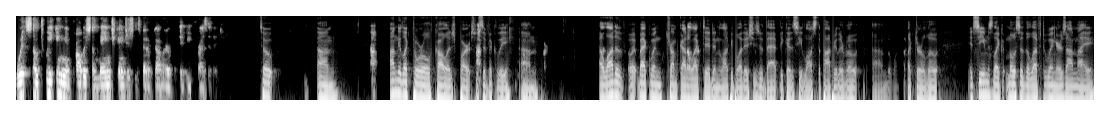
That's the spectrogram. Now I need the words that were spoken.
with some tweaking and probably some name changes instead of governor, it'd be president. So, um, on the electoral college part specifically, um, a lot of uh, back when Trump got elected, and a lot of people had issues with that because he lost the popular vote, um, but won the electoral vote. It seems like most of the left wingers on my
